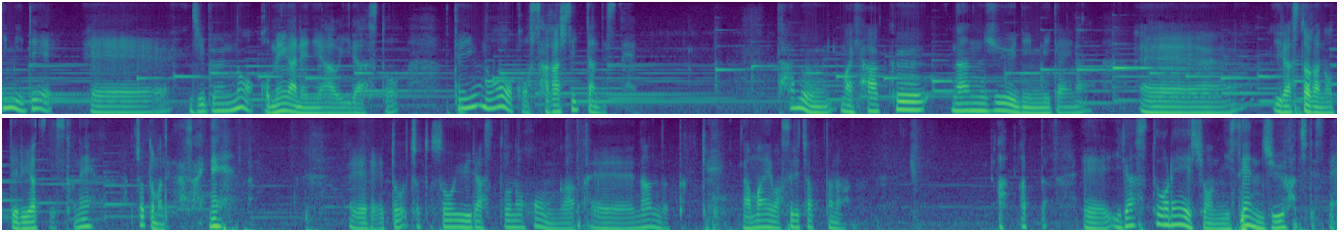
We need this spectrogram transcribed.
意味で、え自分のこう眼鏡に合うイラストっていうのをこう探していったんですね。多分、まあ、百何十人みたいな、えー、イラストが載ってるやつですかね。ちょっと待ってくださいね。えっ、とちょっとそういうイラストの本が、えー、何だったっけ？名前忘れちゃったな。ああった。えー、イラストレーション2018ですね。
